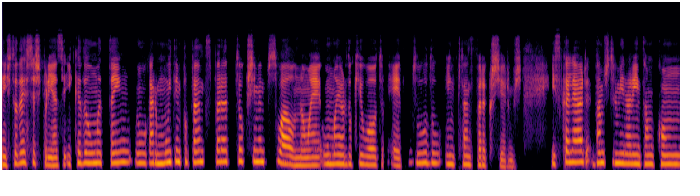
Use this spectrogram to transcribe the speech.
tens toda esta experiência e cada uma tem um lugar muito importante para o teu crescimento pessoal, não é um maior do que o outro, é tudo importante para crescermos. E se calhar vamos terminar então com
